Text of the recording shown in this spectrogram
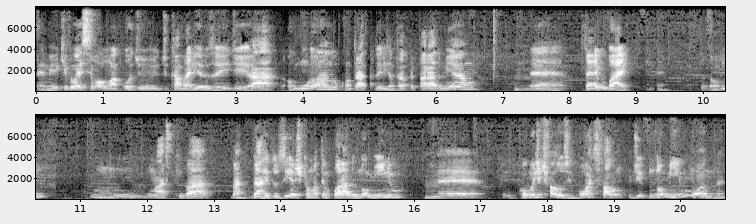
é meio que vai ser um, um acordo de, de cavalheiros aí de ah, um ano, o contrato dele já estava preparado mesmo, uhum. é, segue o baile. Né? Então não, não acho que vai, reduzir, acho que é uma temporada no mínimo. Uhum. É, como a gente falou, os reportes falam de no mínimo um ano, né?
